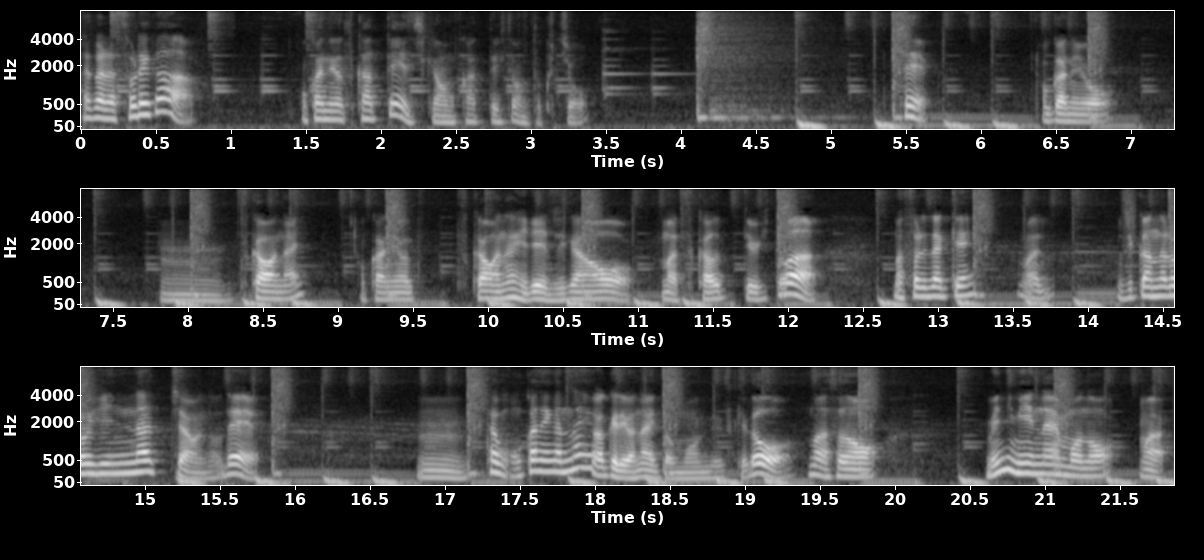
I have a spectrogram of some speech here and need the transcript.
だからそれがお金を使って時間を買って人の特徴。でお金をうん使わない。お金を使わないで時間を、まあ、使うっていう人は、まあ、それだけ、まあ、時間の浪費になっちゃうので、うん、多分お金がないわけではないと思うんですけどまあその目に見えないもの、まあ、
